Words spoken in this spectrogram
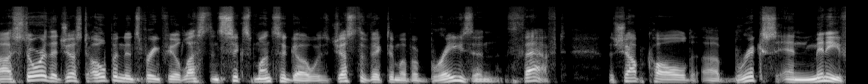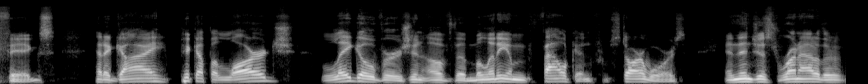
A store that just opened in Springfield less than six months ago was just the victim of a brazen theft. The shop called uh, Bricks and Minifigs had a guy pick up a large Lego version of the Millennium Falcon from Star Wars and then just run out of the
